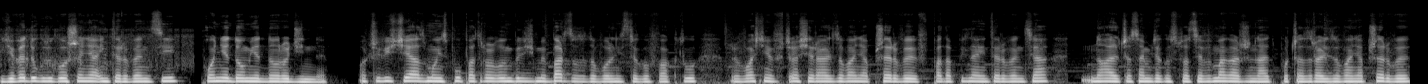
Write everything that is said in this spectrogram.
gdzie według zgłoszenia interwencji płonie dom jednorodzinny. Oczywiście ja z moim współpatrolowym byliśmy bardzo zadowoleni z tego faktu, że właśnie w czasie realizowania przerwy wpada pilna interwencja, no ale czasami tego sytuacja wymaga, że nawet podczas realizowania przerwy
